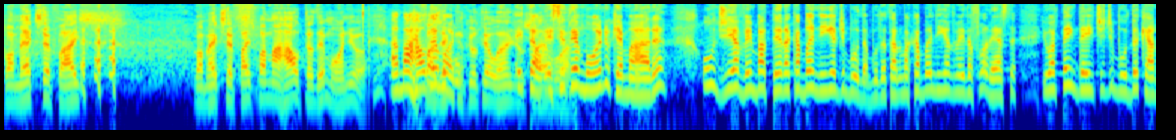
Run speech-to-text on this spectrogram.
Como é que você faz? Como é que você faz para amarrar o teu demônio? Amarrar e o demônio. com que o teu anjo Então, esse demônio que é Mara, um dia vem bater na cabaninha de Buda. Buda está numa cabaninha no meio da floresta e o atendente de Buda, que é a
